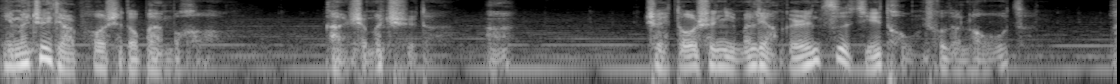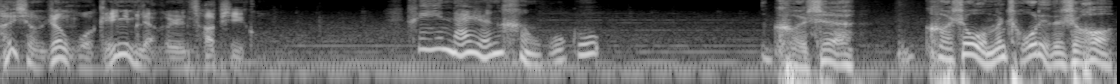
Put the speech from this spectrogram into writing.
你们这点破事都办不好，干什么吃的啊？这都是你们两个人自己捅出的篓子，还想让我给你们两个人擦屁股？黑衣男人很无辜。可是，可是我们处理的时候，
